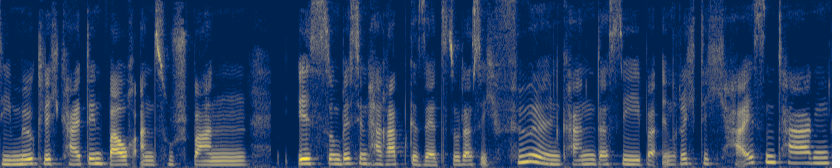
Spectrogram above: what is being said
die Möglichkeit, den Bauch anzuspannen, ist so ein bisschen herabgesetzt, so dass ich fühlen kann, dass sie in richtig heißen Tagen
